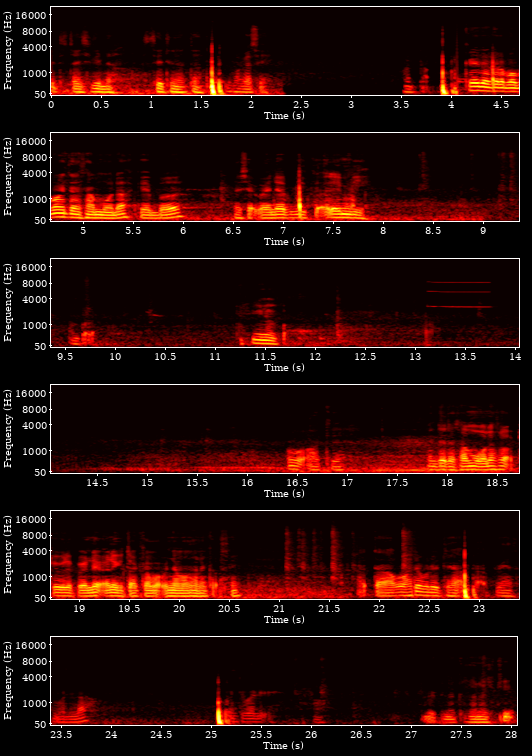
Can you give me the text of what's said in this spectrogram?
Itu cari sikit dah. Stay tune tuan. Terima kasih. Mantap. Okey, dalam bawang kita sambung dah kabel. Dah siap grinder pergi ke LMB. Nampak tak? Ini nampak. Oh, okey. Nanti dah sambung dah sebab kabel pendek. Ini kita akan buat penyambungan dekat sini. Atas arah dia boleh lihat kat yang sebelah. Kita balik. Dia kena ke sana sikit.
